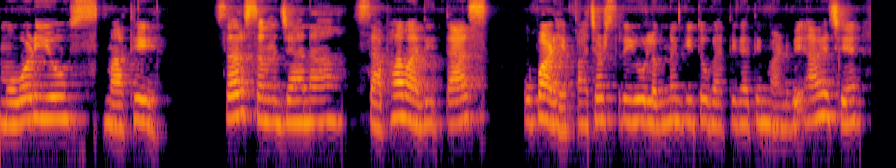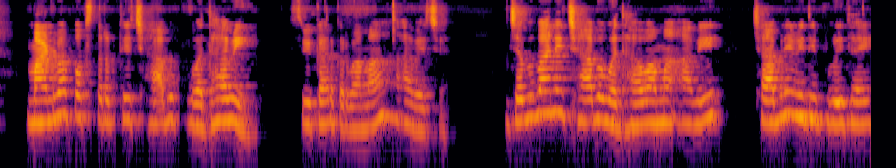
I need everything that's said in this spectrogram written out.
મોવડીઓ માથે સરસમજાના સાફા બાંધી તાસ ઉપાડે. પાછળ સ્ત્રીઓ લગ્ન ગીતો ગાતી ગાતી માંડવે આવે છે. માંડવા પક્ષ તરફથી છાબ વધાવી સ્વીકાર કરવામાં આવે છે. જબ્બાની છાબ વધાવવામાં આવી, છાબની વિધિ પૂરી થઈ.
